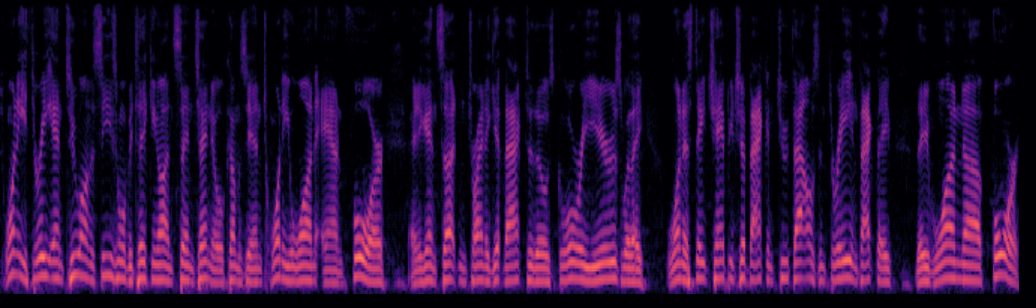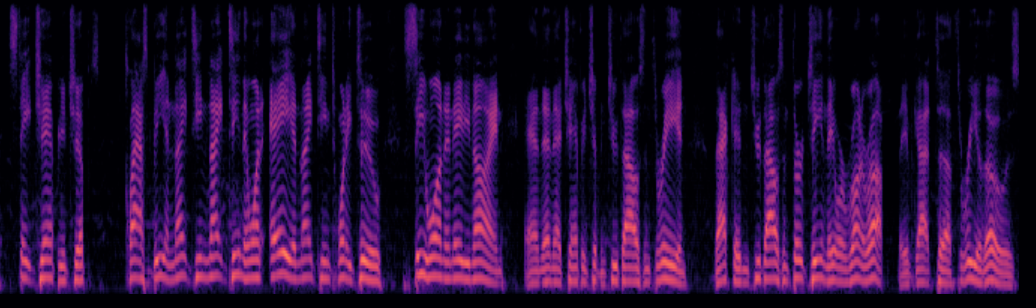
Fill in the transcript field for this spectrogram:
23 and 2 on the season will be taking on Centennial comes in 21 and 4 and again Sutton trying to get back to those glory years where they won a state championship back in 2003 in fact they they've won uh, four state championships class B in 1919 they won A in 1922 C1 in 89 and then that championship in 2003 and back in 2013 they were runner up they've got uh, 3 of those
